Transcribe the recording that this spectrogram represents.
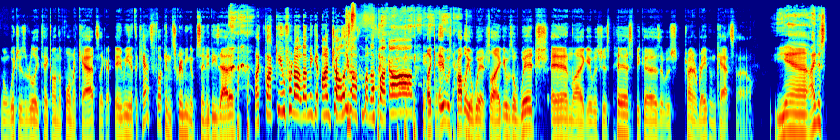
well witches really take on the form of cats like i I mean if the cat's fucking screaming obscenities at it like fuck you for not letting me get my jollies off motherfucker like it was probably a witch like it was a witch and like it was just pissed because it was trying to rape him cat style Yeah, I just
